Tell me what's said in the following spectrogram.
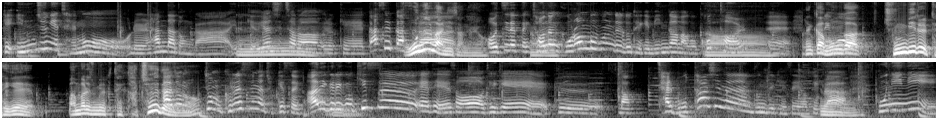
이렇게 인중에 제모를 한다던가 이렇게 음. 의연 씨처럼 이렇게 까슬까슬 오늘만이잖아요. 어찌됐든 네. 저는 그런 부분들도 되게 민감하고 코털. 아. 예. 그러니까 그리고 뭔가 준비를 되게 만발의 준비를 되게 갖춰야 아, 되네요. 좀, 좀 그랬으면 좋겠어요. 아니, 그리고 키스에 대해서 되게 그막 잘 못하시는 분들 계세요. 그러니까 네. 본인이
